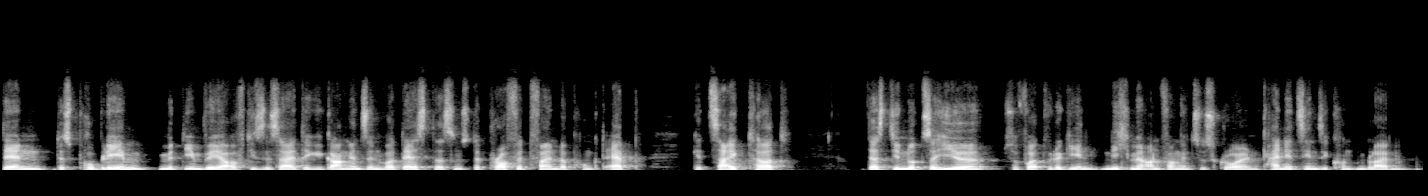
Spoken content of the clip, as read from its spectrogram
Denn das Problem, mit dem wir ja auf diese Seite gegangen sind, war das, dass uns der Profitfinder.app gezeigt hat, dass die Nutzer hier sofort wieder gehen, nicht mehr anfangen zu scrollen, keine zehn Sekunden bleiben.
